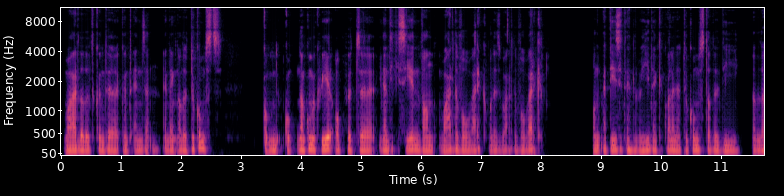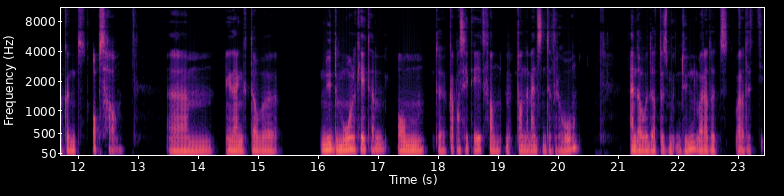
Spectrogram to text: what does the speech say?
waar dat het kunt, eh, kunt inzetten. Ik denk naar de toekomst, kom, dan kom ik weer op het uh, identificeren van waardevol werk. Wat is waardevol werk? Want met deze technologie denk ik wel in de toekomst dat je, die, dat, je dat kunt opschalen. Um, ik denk dat we nu de mogelijkheid hebben om de capaciteit van, van de mensen te verhogen. En dat we dat dus moeten doen waar, dat het, waar, dat het,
